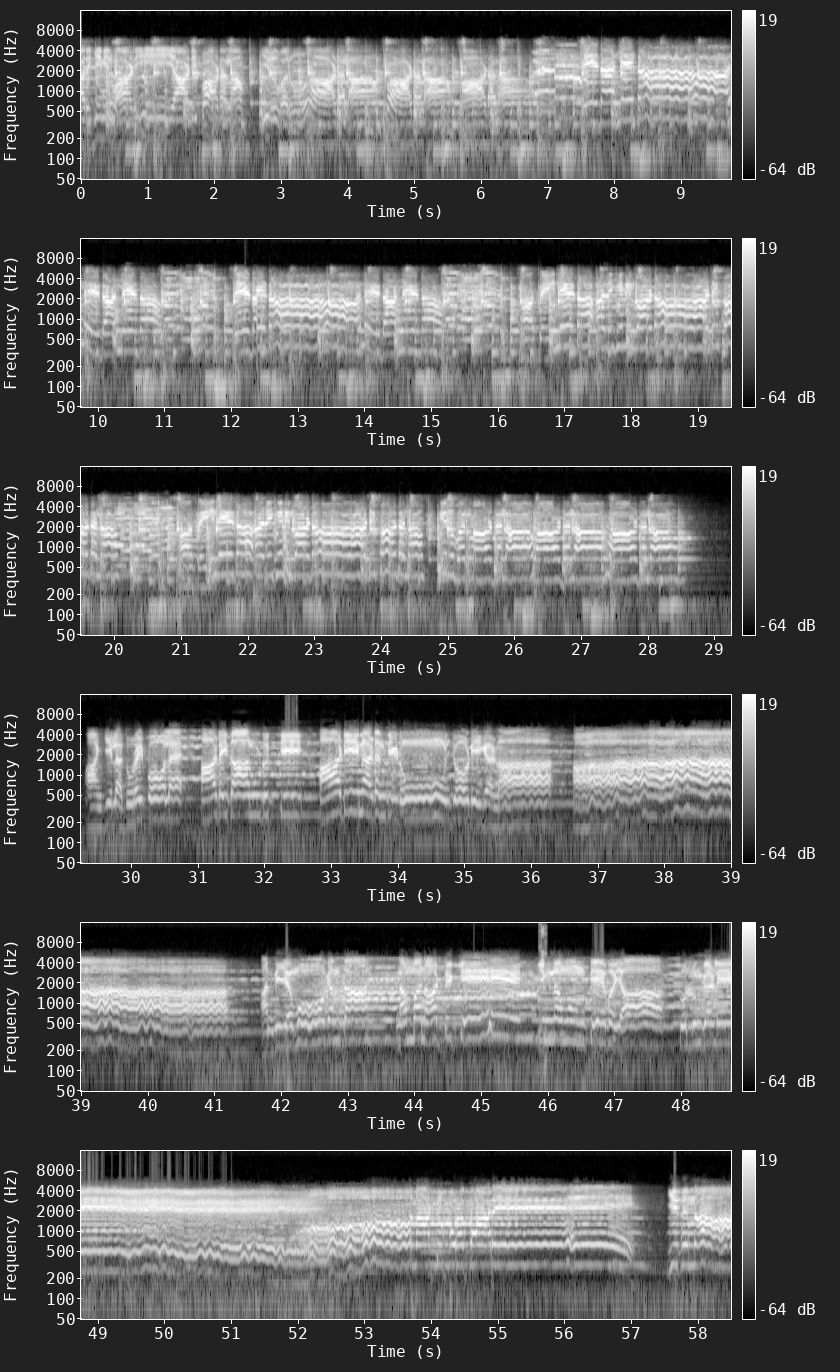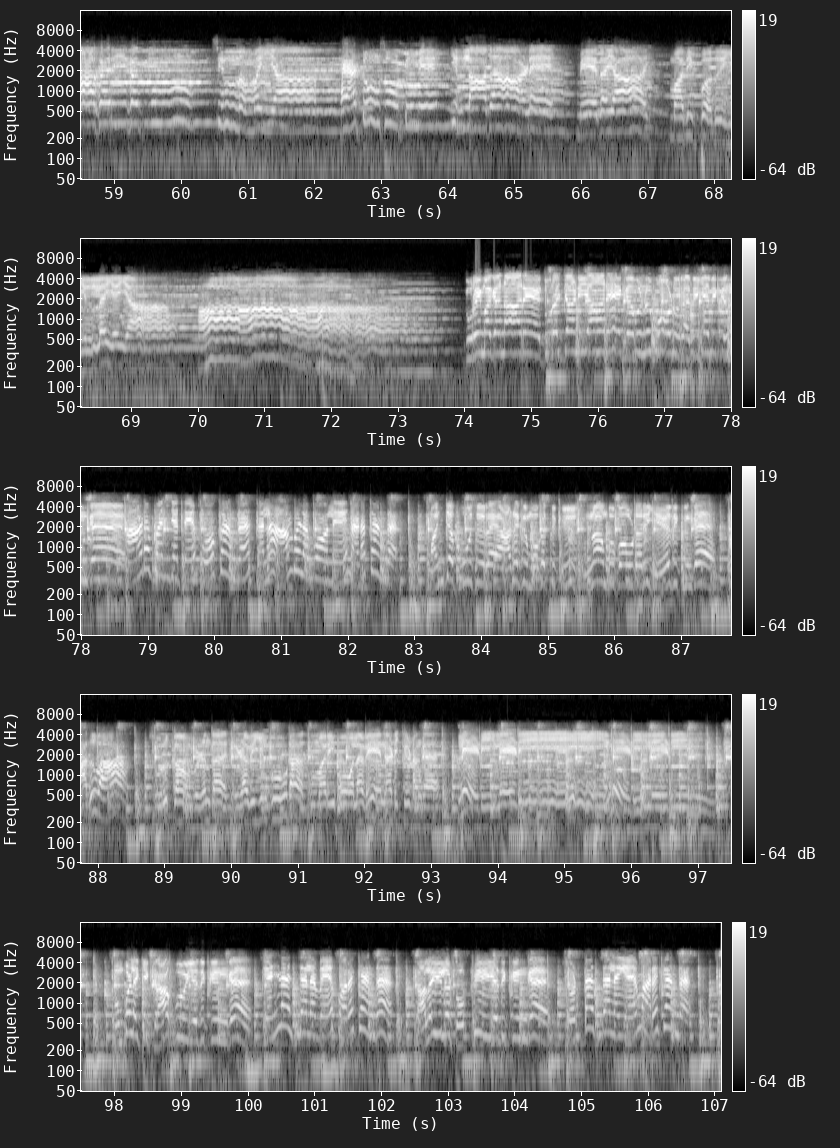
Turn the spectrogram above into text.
அருகினில் வாடி ஆடி பாடலாம். இருவரும் கதுரை போல ஆடைதான் உடுத்தி ஆடி நடந்திடும் ஜோடிகளா ஆ. முகத்துக்கு சுண்ணாம்பு பவுடர் ஏதுக்குங்க? அதுவா? சுருக்கம் விழுந்த கிழவியும் கூட குமரி போலவே நடிச்சிடுங்க லேடி லேடி லேடி லேடி. பொம்பளைக்கு கிராப்பு எதுக்குங்க? எண்ணெய் செலவே குறைக்கங்க தலையில தொப்பி எதுக்குங்க? சொட்ட தலையே மறைக்கங்க.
